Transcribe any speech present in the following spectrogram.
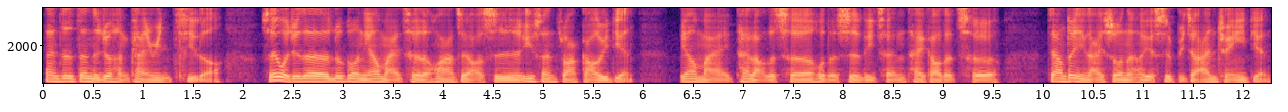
但这真的就很看运气了。所以我觉得，如果你要买车的话，最好是预算抓高一点，不要买太老的车，或者是里程太高的车，这样对你来说呢，也是比较安全一点。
